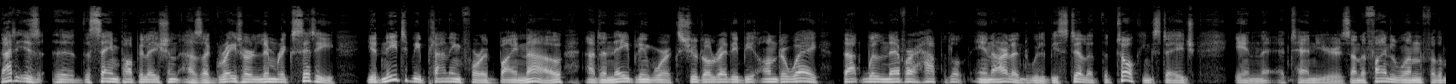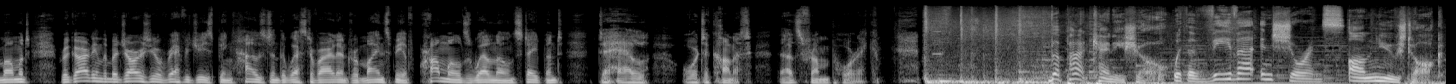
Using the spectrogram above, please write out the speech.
That is uh, the same population as a greater Limerick city. You'd need to be planning for it by now, and enabling works should already be underway. That will never happen in Ireland. We'll be still at the talking stage in uh, 10 years. And a final one for the moment regarding the majority of refugees being housed in the west of Ireland reminds me of Cromwell's well known statement to hell or to Connacht. That's from Pádraig. The Pat Kenny Show with Aviva Insurance on Newstalk.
